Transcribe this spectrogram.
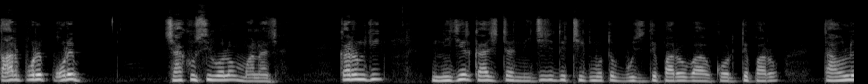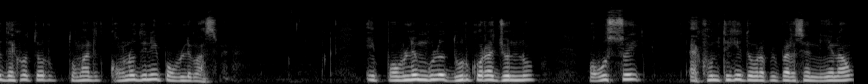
তারপরে পরে যা খুশি বলো মানা যায়। কারণ কি? নিজের কাজটা নিজে যদি ঠিক মতো বুঝতে পারো বা করতে পারো, তাহলে দেখো তোর, তোমার কোনো দিনই প্রবলেম আসবে না। এই প্রবলেমগুলো দূর করার জন্য অবশ্যই এখন থেকে তোমরা প্রিপারেশান নিয়ে নাও।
